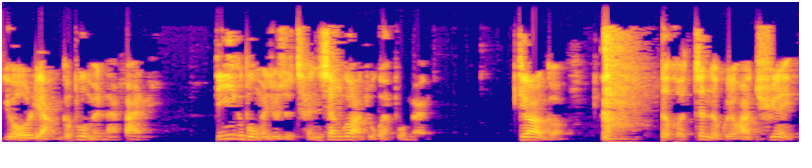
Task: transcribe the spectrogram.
由两个部门来办理。第一个部门就是城乡规划主管部门，第二个 任何镇的规划区内，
